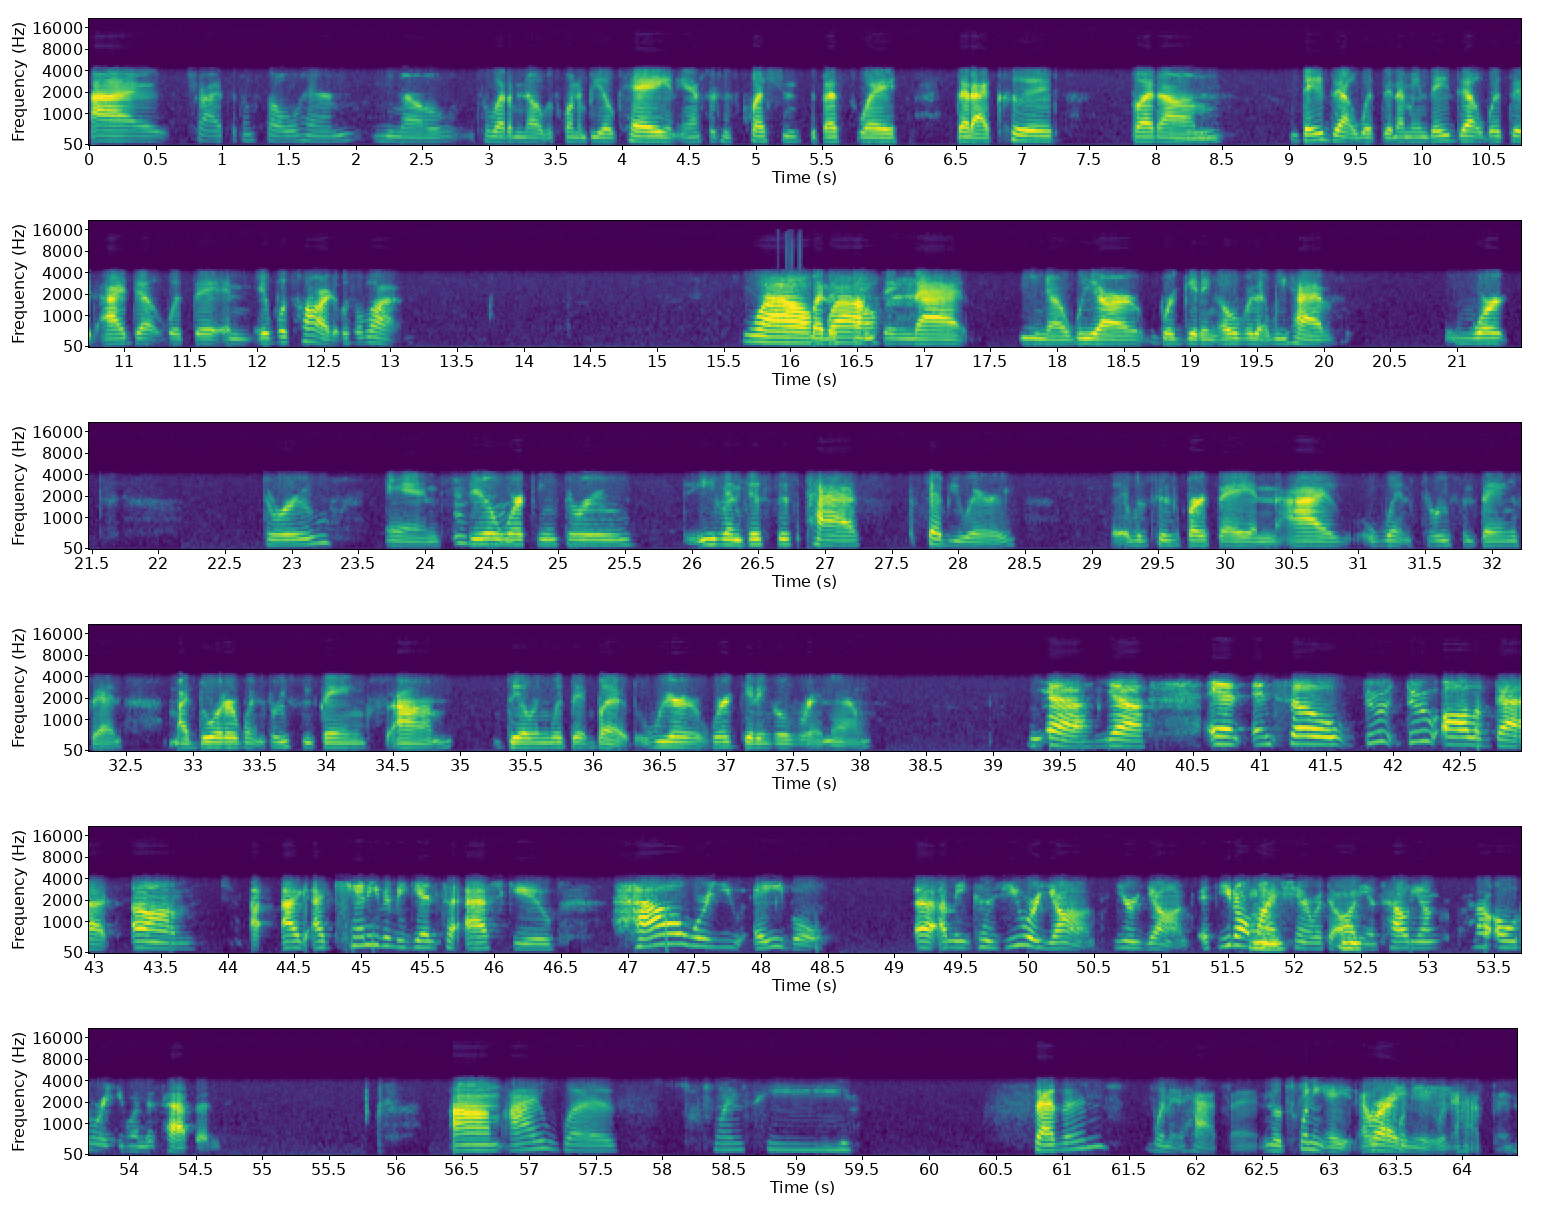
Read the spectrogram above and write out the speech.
I tried to console him, you know, to let him know it was going to be okay and answered his questions the best way that I could. But um mm-hmm they dealt with it. I mean, they dealt with it. I dealt with it, and it was hard. It was a lot. Wow. But wow. it's something that you know we are we're getting over that we have worked through and still mm-hmm. working through. Even just this past February, it was his birthday, and I went through some things, and my daughter went through some things um dealing with it. But we're we're getting over it now. Yeah, yeah, and and so through through all of that, um, I I can't even begin to ask you how were you able. Uh, I mean, because you were young, you're young. If you don't mm-hmm. mind sharing with the audience, how young, how old were you when this happened? Um, I was twenty seven when it happened. No, twenty eight. I was right. twenty eight when it happened.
